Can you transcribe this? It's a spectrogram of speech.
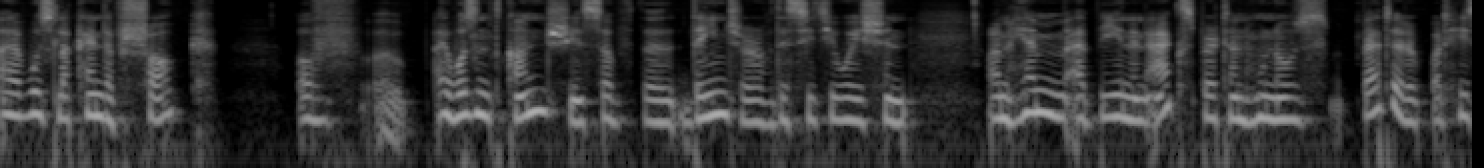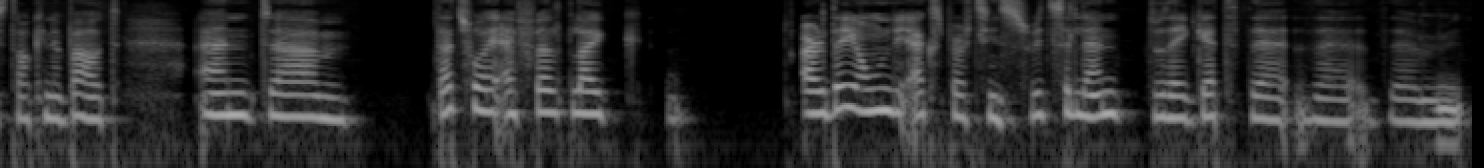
I was like kind of shock of uh, I wasn't conscious of the danger of the situation, and him uh, being an expert and who knows better what he's talking about, and um, that's why I felt like are they only experts in Switzerland? Do they get the the, the um,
